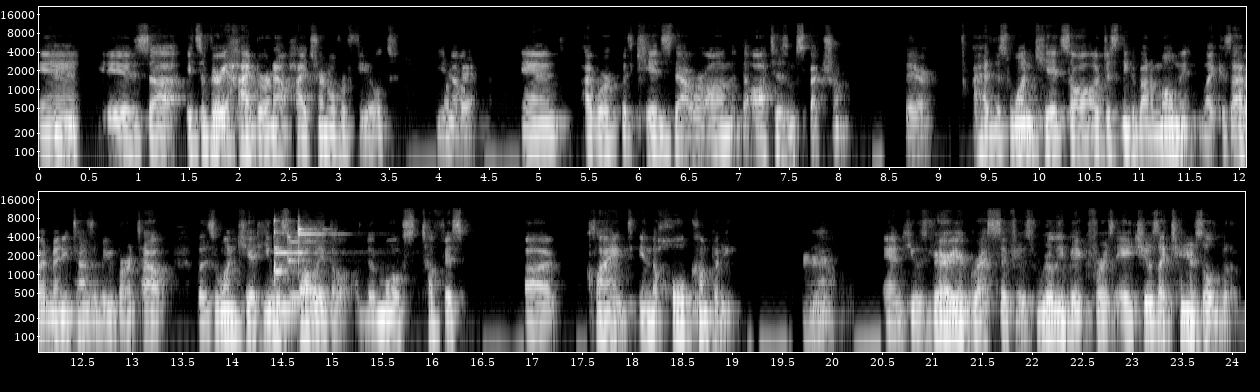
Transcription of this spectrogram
and it is uh, it's a very high burnout, high turnover field, you know. Okay. And I worked with kids that were on the autism spectrum. There, I had this one kid. So I'll just think about a moment, like, because I've had many times of being burnt out. But this one kid, he was probably the the most toughest uh, client in the whole company. Mm. And he was very aggressive. He was really big for his age. He was like 10 years old, but a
